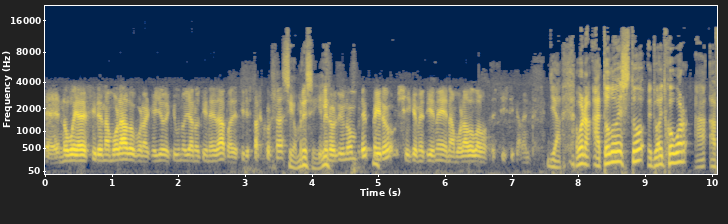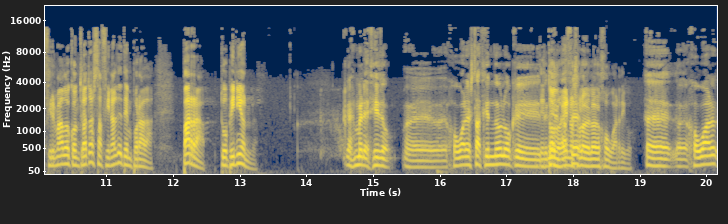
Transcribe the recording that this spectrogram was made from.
eh, no voy a decir enamorado por aquello de que uno ya no tiene edad para decir estas cosas. Sí, hombre, sí. Menos de un hombre, pero sí que me tiene enamorado baloncestísticamente. Ya. Bueno, a todo esto, Dwight Howard ha, ha firmado contrato hasta final de temporada. Parra, tu opinión. Que es merecido. Eh, Howard está haciendo lo que. De todo, que ¿eh? no solo de lo de Howard, digo. Eh, eh, Howard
